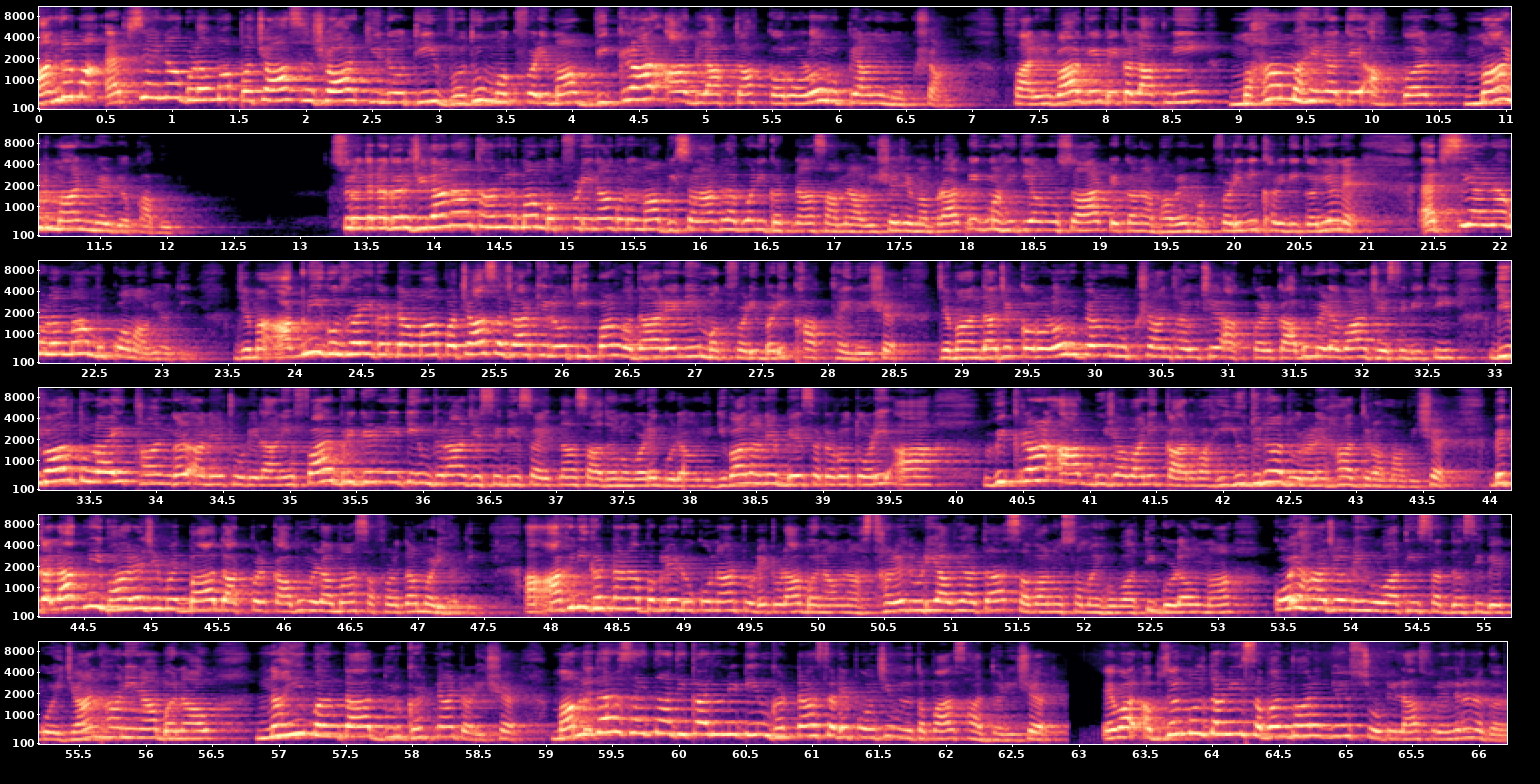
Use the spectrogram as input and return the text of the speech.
થાનગઢમાં એફસીઆઈના ગોળામાં પચાસ હજાર કિલોથી વધુ મગફળીમાં વિકરાળ આગ લાગતા કરોડો રૂપિયાનું નુકસાન. ફાયર વિભાગે બે કલાકની મહા મહેનતે આગ પર માંડ માંડ મેળવ્યો કાબુ. સુરેન્દ્રનગર જિલ્લાના થાનગઢમાં મગફળીના ગોળમાં ભીષણ આગ લાગવાની ઘટના સામે આવી છે, જેમાં પ્રાથમિક માહિતી અનુસાર ટેકાના ભાવે મગફળીની ખરીદી કરી અને એફસીઆઈના ગોળામાં મૂકવામાં આવી હતી, જેમાં આગની ગોઝારી ઘટનામાં પચાસ હજાર કિલોથી પણ વધારેની મગફળી બળી ખાક થઈ ગઈ છે, જેમાં અંદાજે કરોડો રૂપિયાનું નુકસાન થયું છે. આગ પર કાબુ મેળવવા જેસીબીથી દિવાલ તોડાઈ થાનગઢ અને ચોટીલાની ફાયર બ્રિગેડની ટીમ દ્વારા જેસીબી સહિતના સાધનો વડે ગોડાઉનની દિવાલ અને બે શટરો તોડી આ વિકરાળ આગ બુજાવવાની કાર્યવાહી યુદ્ધના ધોરણે હાથ ધરવામાં આવી છે. બે કલાકની ભારે જીમત બાદ આગ પર કાબુ મેળવવામાં સફળતા મળી હતી. આ આગની ઘટનાના પગલે લોકોના ટોળેટોળા બનાવના સ્થળે દોડી આવ્યા હતા. સવારનો સમય હોવાથી ગોડાઉનમાં કોઈ હાજર નહીં હોવાથી સદનસીબે કોઈ જાનહાનિના બનાવ નહીં બનતા દુર્ઘટના ટળી છે. મામલેદાર સહિતના અધિકારીઓની ટીમ ઘટના સ્થળે પહોંચી વધુ તપાસ હાથ ધરી છે. એવા અફઝલ મુલતાની સંબંધ ભારત ન્યૂઝ ચોટીલા સુરેન્દ્રનગર.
